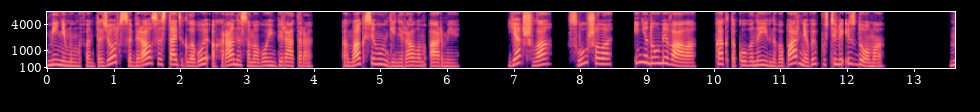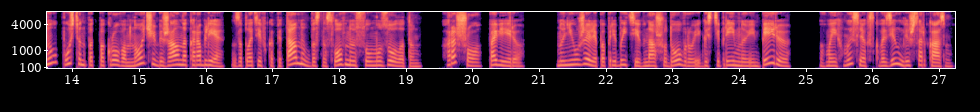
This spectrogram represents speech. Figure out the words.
Минимум фантазер собирался стать главой охраны самого императора, а максимум генералом армии. Я шла, слушала и недоумевала, как такого наивного парня выпустили из дома. Ну, пусть он под покровом ночи бежал на корабле, заплатив капитану баснословную сумму золотом. Хорошо, поверю. Но неужели по прибытии в нашу добрую и гостеприимную империю в моих мыслях сквозил лишь сарказм?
